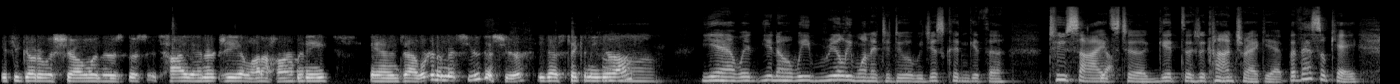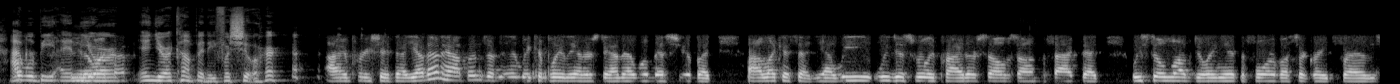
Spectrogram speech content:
if you go to a show and there's there's it's high energy, a lot of harmony, and uh, we're going to miss you this year. You guys taking a year Aw. off? Yeah, we you know we really wanted to do it. We just couldn't get the two sides Yeah. to get to the contract yet, but that's okay. I will be in You know your that- in your company for sure. I appreciate that. Yeah, that happens, and, and we completely understand that. We'll miss you, but uh, like I said, yeah, we we just really pride ourselves on the fact that we still love doing it. The four of us are great friends,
